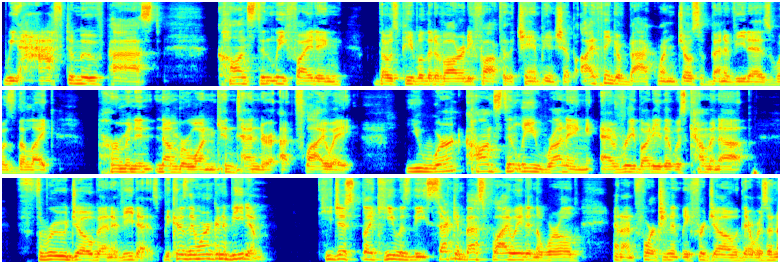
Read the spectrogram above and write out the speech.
We have to move past constantly fighting those people that have already fought for the championship. I think of back when joseph benavidez was the like permanent number one contender at flyweight you weren't constantly running everybody that was coming up through Joe Benavidez because they weren't going to beat him. He just like he was the second best flyweight in the world. And unfortunately for Joe, there was an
